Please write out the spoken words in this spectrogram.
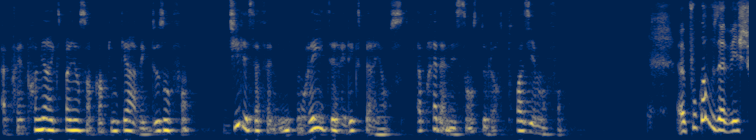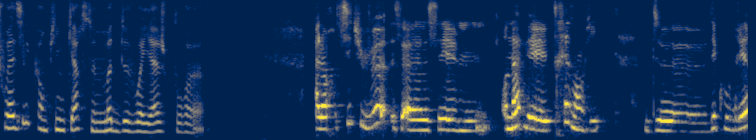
Après une première expérience en camping-car avec deux enfants, Jill et sa famille ont réitéré l'expérience après la naissance de leur troisième enfant. Euh, pourquoi vous avez choisi le camping-car, ce mode de voyage pour... Euh Alors, si tu veux, euh, c'est, on avait très envie de découvrir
